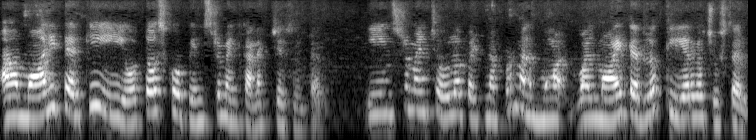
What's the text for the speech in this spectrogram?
ఆ మానిటర్కి ఈ ఒటోస్కోప్ ఇన్స్ట్రుమెంట్ కనెక్ట్ చేసి ఉంటారు. ఈ ఇన్స్ట్రుమెంట్ చెవులో పెట్టినప్పుడు మన వాళ్ళ మానిటర్లో క్లియర్గా చూస్తారు.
